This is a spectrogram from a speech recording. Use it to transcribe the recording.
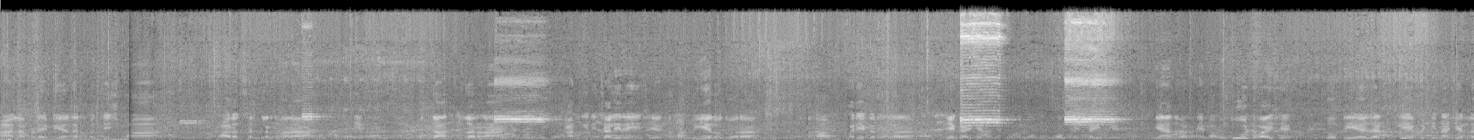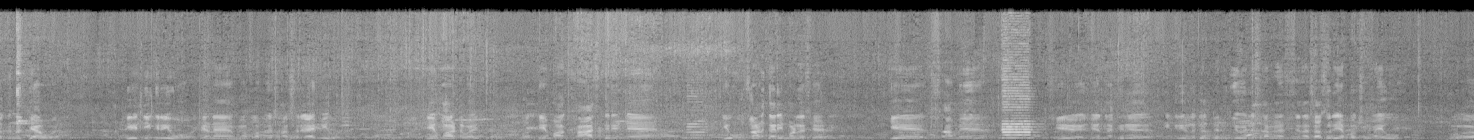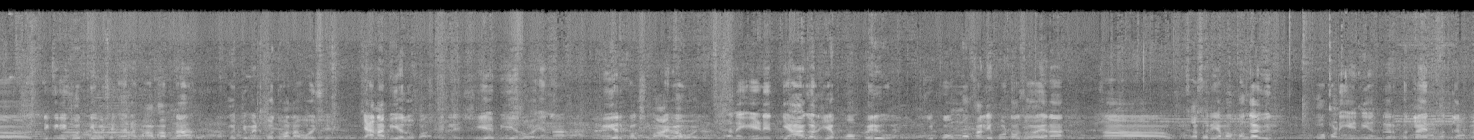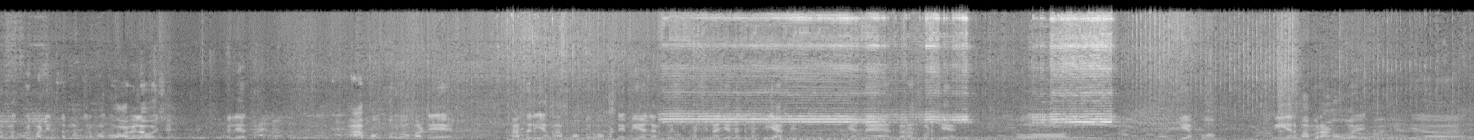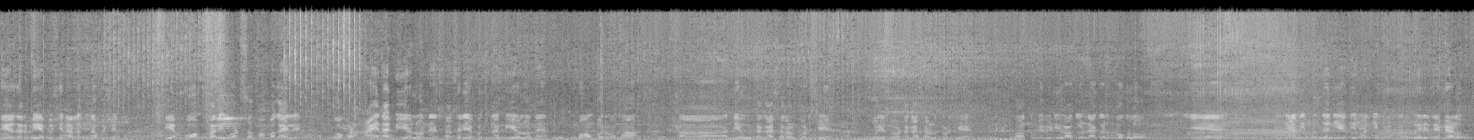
હાલ આપણે બે હજાર પચીસમાં ભારત સરકાર દ્વારા મતદાન સુધારણા કામગીરી ચાલી રહી છે. તમામ બીએલઓ દ્વારા, તમામ કાર્યકરો દ્વારા, જે કાંઈ જેનો ઓપનિંગ થઈ છે, એના દ્વારા. એમાં વધુ અટવાય છે તો બે હજાર બે પછીના જે લગ્ન થયા હોય તે દીકરીઓ જેને મા બાપે સાસરે આપી હોય, તેમાં અટવાય છે. તો તેમાં ખાસ કરીને એવું જાણકારી મળે છે કે સામે જે જેના ઘરે દીકરી લગ્ન થઈને ગયું એટલે સામે તેના સાસરિયા પક્ષમાં એવું દીકરી ગોતતી હોય છે કે એના મા બાપના ડોક્યુમેન્ટ ગોતવાના હોય છે. ત્યાંના બીએલઓ પાસે. એટલે જે બીએલઓ એના પિયર પક્ષમાં આવ્યા હોય અને એણે ત્યાં આગળ જે ફોર્મ ભર્યું હોય એ ફોર્મનો ખાલી ફોટો જો એના સાસરિયામાં મંગાવી તો પણ એની અંદર બધા મતદાન ક્રમાંકથી માંડીને તમામ ક્રમાંકો આવેલા હોય છે. એટલે આ ફોર્મ ભરવા માટે, સાસરિયામાં ફોર્મ ભરવા માટે બે હજાર પછીના જે લગ્ન થયા છે, એમને સરળ પડશે. તો જે ફોર્મ પિયરમાં ભરાણું હોય બે હજાર બે પછીના લગ્ન પછીનું તે. ફોર્મ ખાલી વોટ્સઅપમાં મગાવી લે. તો પણ અહીંના બીએલોને સાસરિયા પક્ષના બીએલોને ફોર્મ ભરવામાં નેવું ટકા સરળ પડશે. તો એ સો ટકા સરળ પડશે. તો તમે વીડિયો આગળને આગળ મોકલો. કે નાની મતદાન યાદીમાંથી ક્રમાંક કઈ રીતે મેળવવું?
